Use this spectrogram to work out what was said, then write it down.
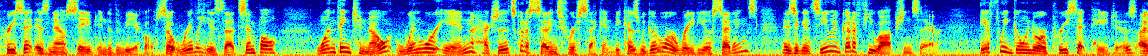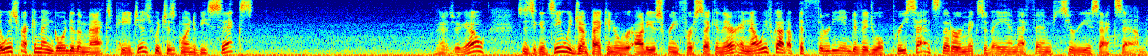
preset is now saved into the vehicle. So it really is that simple. One thing to note, when we're in, actually let's go to settings for a second because we go to our radio settings. As you can see, we've got a few options there. If we go into our preset pages, I always recommend going to the max pages, which is going to be six, there we go. So as you can see, we jump back into our audio screen for a second there, and now we've got up to 30 individual presets that are a mix of AM, FM, Sirius XM.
